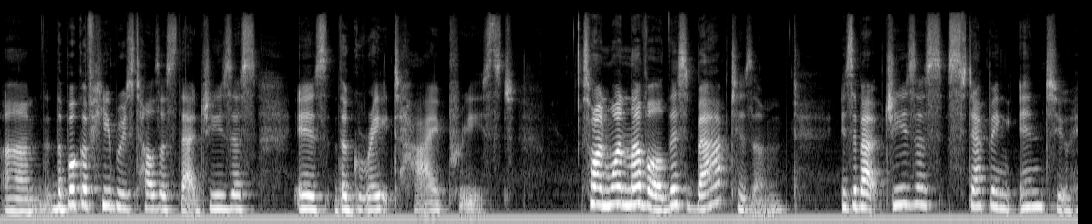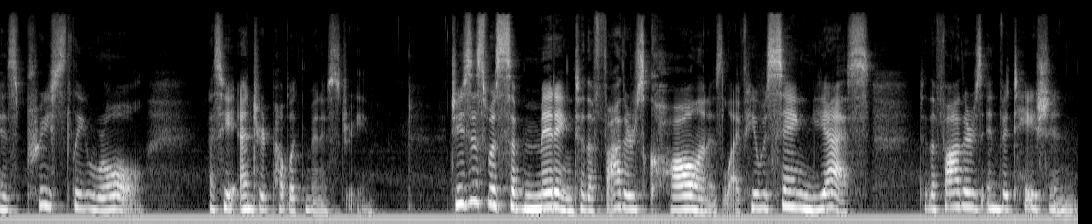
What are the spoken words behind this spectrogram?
Um, the book of Hebrews tells us that Jesus is the great high priest. So, on one level, this baptism is about Jesus stepping into his priestly role as he entered public ministry. Jesus was submitting to the Father's call on his life. He was saying yes to the Father's invitation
